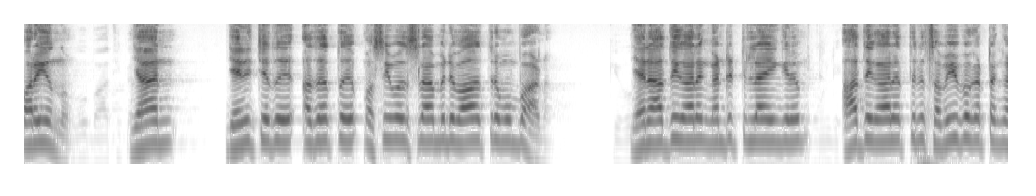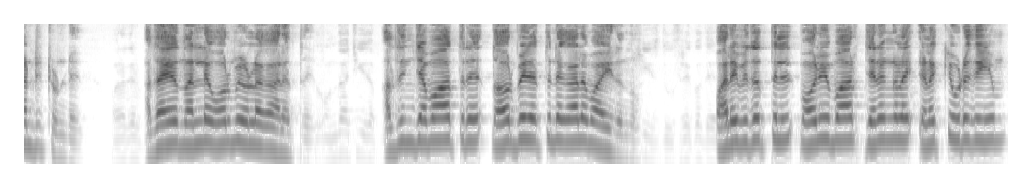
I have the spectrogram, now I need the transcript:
പറയുന്നു ഞാൻ ജനിച്ചത് ഹജറത്ത് മസീമദ് ഇസ്ലാമിന്റെ വാദത്തിന് മുമ്പാണ്. ഞാൻ ആദ്യകാലം കണ്ടിട്ടില്ല എങ്കിലും ആദ്യകാലത്തിന് സമീപഘട്ടം കണ്ടിട്ടുണ്ട്. അതായത് നല്ല ഓർമ്മയുള്ള കാലത്ത്. അതും ജമാഅത്തിന് ദൗർബല്യത്തിന്റെ കാലമായിരുന്നു. പല വിധത്തിൽ മൗലിമാർ ജനങ്ങളെ ഇളക്കി വിടുകയും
